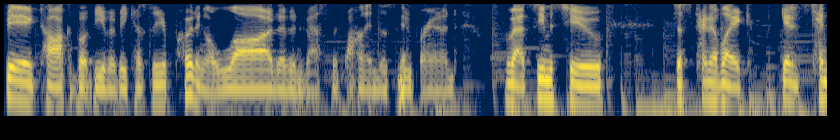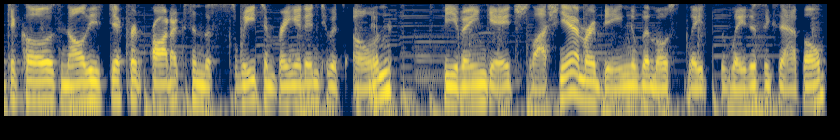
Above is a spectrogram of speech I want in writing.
big talk about Viva because they're putting a lot of investment behind this new brand. That seems to just kind of like get its tentacles and all these different products in the suite and bring it into its own. Viva Engage slash Yammer being the most late the latest example.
